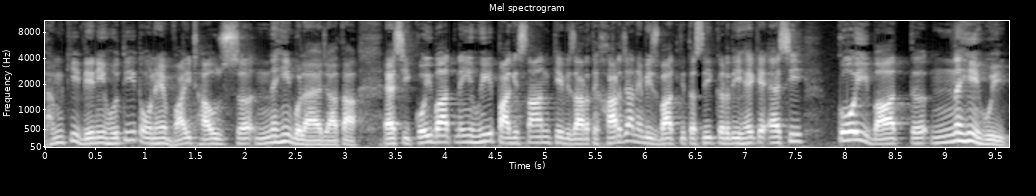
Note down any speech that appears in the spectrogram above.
धमकी देनी होती तो उन्हें व्हाइट हाउस नहीं बुलाया जाता। ऐसी कोई बात नहीं हुई। पाकिस्तान के वजारत खारजा ने भी इस बात की तस्दीक कर दी है कि ऐसी कोई बात नहीं हुई।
